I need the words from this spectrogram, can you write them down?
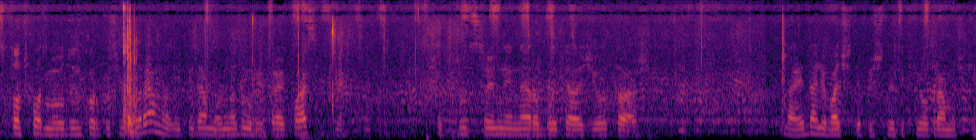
з платформи один корпус відберемо і підемо на другий край пасіки, щоб тут сильний не робити ажіотаж. Да, і далі, бачите, пішли такі от рамочки.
